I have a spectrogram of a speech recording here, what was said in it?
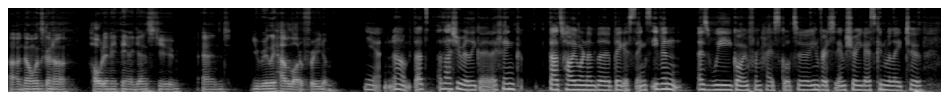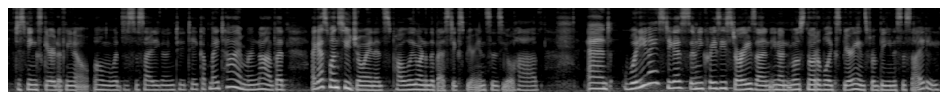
uh, no one's gonna hold anything against you, and you really have a lot of freedom. Yeah, no, that's that's actually really good. I think that's probably one of the biggest things. Even as we going from high school to university, I'm sure you guys can relate to just being scared of, you know, oh, what's the society going to take up my time or not? But I guess once you join, it's probably one of the best experiences you'll have. And what do you guys do? You guys have any crazy stories on, you know, most notable experience from being in a society?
